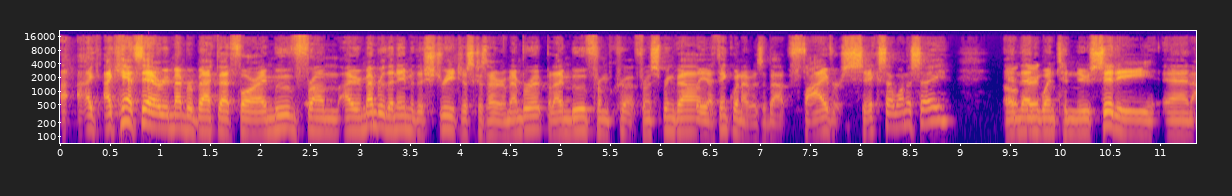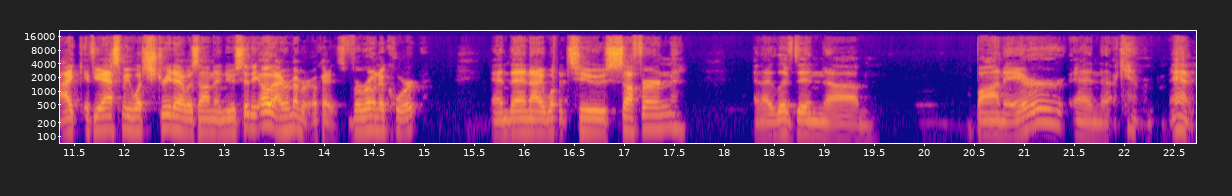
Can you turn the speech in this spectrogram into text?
I, I can't say I remember back that far. I moved from I remember the name of the street just because I remember it, but I moved from from Spring Valley. I think when I was about five or six, I want to say, and okay. then went to New City. And I, if you ask me what street I was on in New City, oh, I remember. Okay, it's Verona Court, and then I went to Suffern, and I lived in um, Bon Air, and I can't remember. Man,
